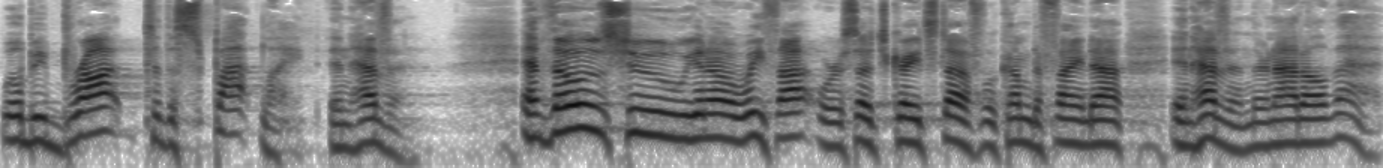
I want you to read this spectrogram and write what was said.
will be brought to the spotlight in heaven. And those who, you know, we thought were such great stuff will come to find out in heaven they're not all that.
